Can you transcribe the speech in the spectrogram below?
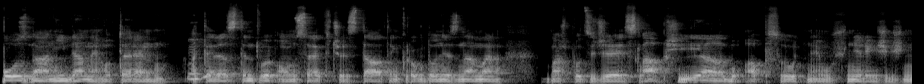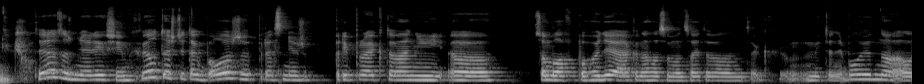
poznaní daného terénu. Mm-hmm. A mhm. teraz ten tvoj onset, čo je stále ten krok do neznáma, máš pocit, že je slabší, alebo absolútne už neriešiš nič? Teraz už neriešim. Chvíľu to ešte tak bolo, že presne že pri projektovaní uh, som bola v pohode a ako náhle som onsajtovala, tak mi to nebolo jedno, ale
